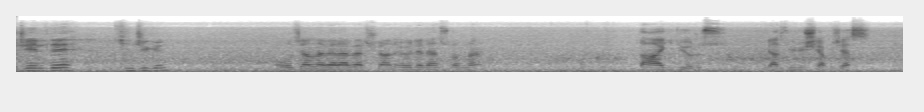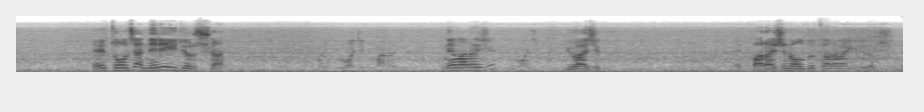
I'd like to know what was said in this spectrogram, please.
Kocaeli'de ikinci gün. Olcan'la beraber şu an öğleden sonra dağa gidiyoruz. Biraz yürüyüş yapacağız. Evet Olcan nereye gidiyoruz şu an? Yuvacık barajı. Ne barajı? Yuvacık. Yuvacık. Evet, barajın olduğu tarafa gidiyoruz şimdi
